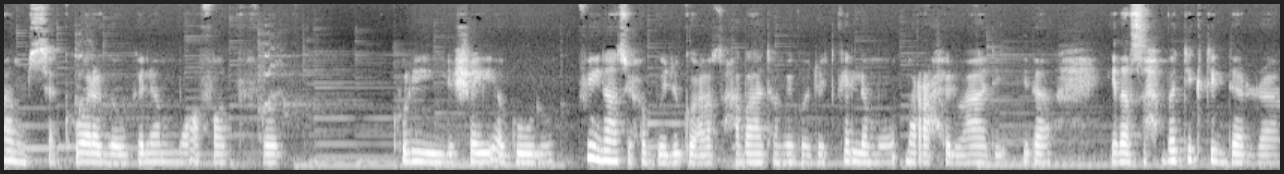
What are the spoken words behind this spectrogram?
أمسك ورقة وقلم وأفضفض كل شيء أقوله. في ناس يحبوا يدقوا على صحباتهم يقعدوا يتكلموا مرة حلو عادي. إذا إذا صحبتك تقدر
